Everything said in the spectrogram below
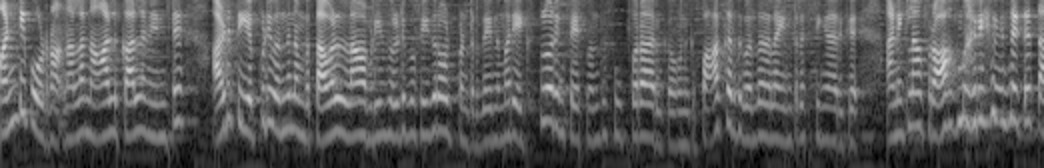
மண்டி போடுறான். நல்லா நாலு காலில் நின்றுட்டு அடுத்து எப்படி வந்து நம்ம தவளலாம் அப்படின்னு சொல்லிட்டு இப்போ ஃபிகர் அவுட் பண்ணுறது இந்த மாதிரி எக்ஸ்ப்ளோரிங் ஃபேஸ் வந்து சூப்பராக இருக்குது அவனுக்கு பார்க்குறதுக்கு வந்து அதெல்லாம் இன்ட்ரெஸ்டிங்காக இருக்குது அன்றைக்கெலாம் ஃப்ராக் மாதிரி நின்றுட்டு த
